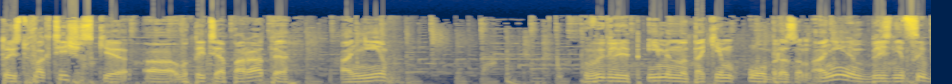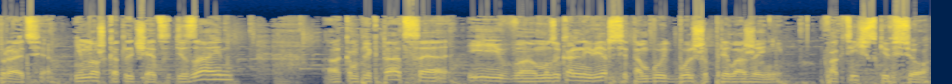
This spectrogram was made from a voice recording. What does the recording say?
То есть фактически а, вот эти аппараты, они выглядят именно таким образом. Они близнецы-братья. Немножко отличается дизайн, а, комплектация, и в музыкальной версии там будет больше приложений. Фактически все.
